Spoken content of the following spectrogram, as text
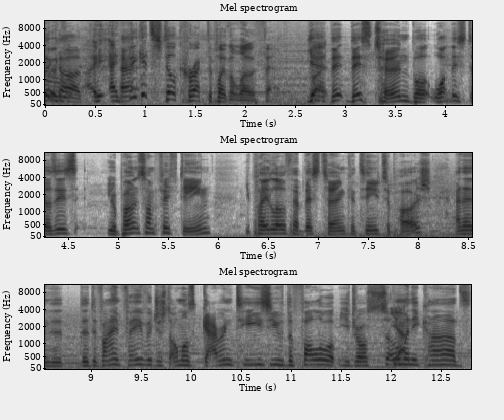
see the card. I, I uh, think it's still correct to play the Loatheb. Yeah, th this turn, but what this does is your opponent's on 15, you play Loatheb this turn, continue to push, and then the, the Divine Favor just almost guarantees you the follow-up. You draw so Yeah. many cards.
